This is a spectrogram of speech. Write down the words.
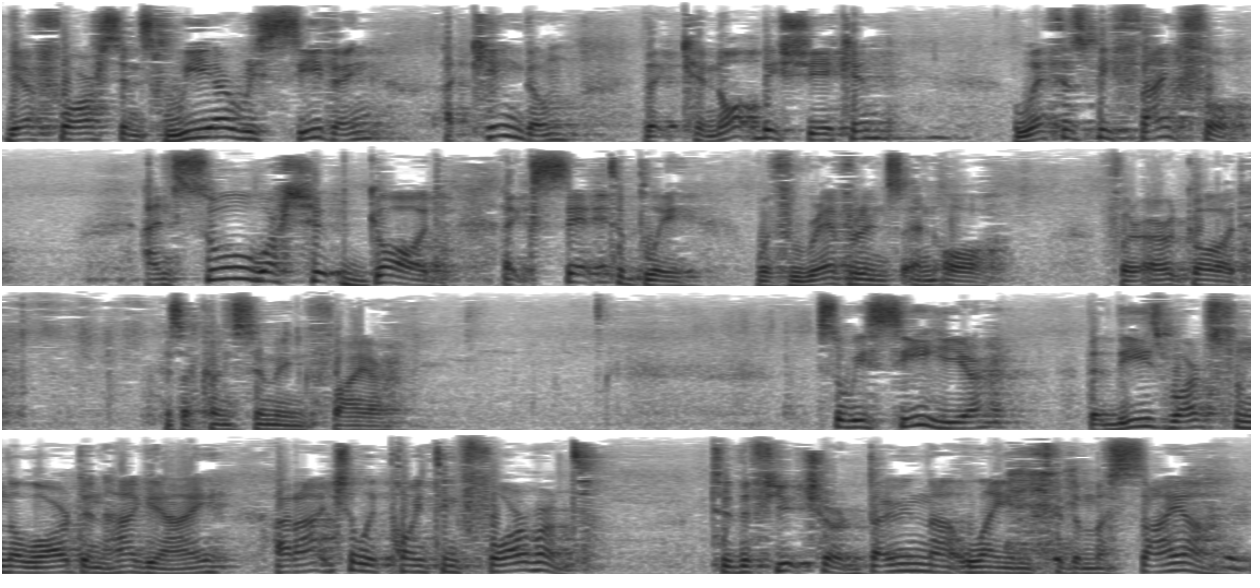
Therefore, since we are receiving a kingdom that cannot be shaken, let us be thankful and so worship God acceptably with reverence and awe, for our God is a consuming fire. So we see here that these words from the Lord in Haggai are actually pointing forward to the future, down that line to the Messiah,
